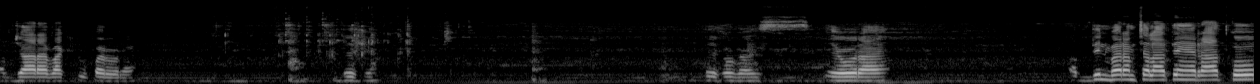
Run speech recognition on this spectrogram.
अब जा रहा है बाकेट ऊपर हो रहा है। देखिए। देखो गाइस ये हो रहा है। दिन भर हम चलाते हैं, रात को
